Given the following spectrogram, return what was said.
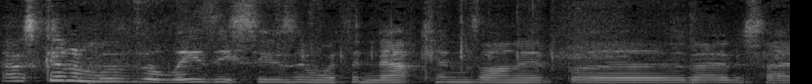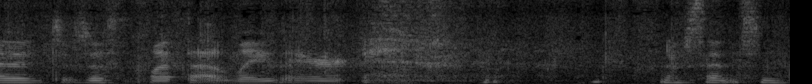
I was gonna move the lazy Susan with the napkins on it, but I decided to just let that lay there. no sense in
